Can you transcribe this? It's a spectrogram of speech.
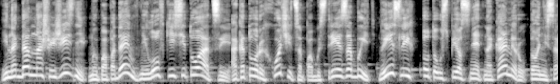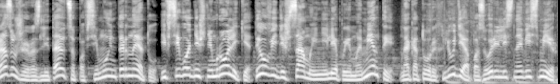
Иногда в нашей жизни мы попадаем в неловкие ситуации, о которых хочется побыстрее забыть. Но если их кто-то успел снять на камеру, то они сразу же разлетаются по всему интернету. И в сегодняшнем ролике ты увидишь самые нелепые моменты, на которых люди опозорились на весь мир.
